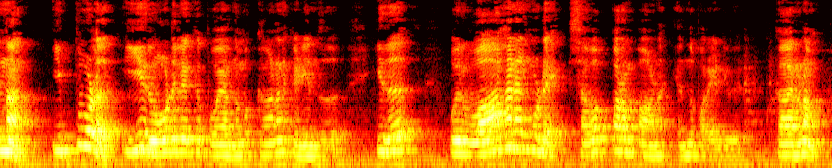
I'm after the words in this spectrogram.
എന്നാൽ ഇപ്പോൾ ഈ റോഡിലേക്ക് പോയാൽ നമുക്ക് കാണാൻ കഴിയുന്നത് ഇത് ഒരു വാഹനങ്ങളുടെ ശവപ്പറമ്പാണ് എന്ന് പറയേണ്ടി വരും. കാരണം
